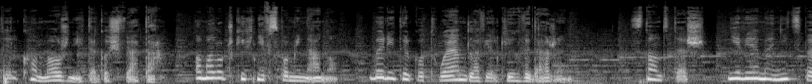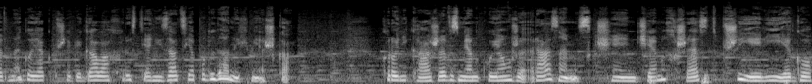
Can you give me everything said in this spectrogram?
tylko możni tego świata. O maluczkich nie wspominano, byli tylko tłem dla wielkich wydarzeń. Stąd też nie wiemy nic pewnego, jak przebiegała chrystianizacja poddanych Mieszka. Kronikarze wzmiankują, że razem z księciem chrzest przyjęli jego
